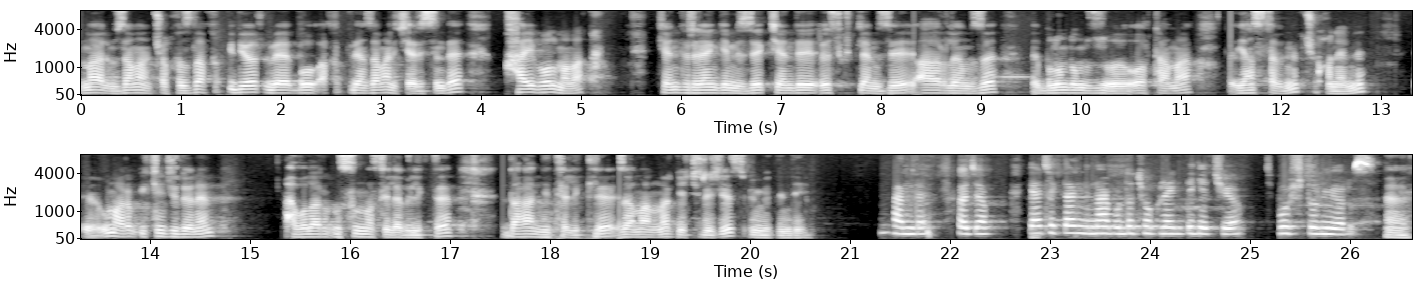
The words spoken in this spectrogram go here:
Malum zaman çok hızlı akıp gidiyor ve bu akıp giden zaman içerisinde kaybolmamak, kendi rengimizi, kendi öz kütlemizi, ağırlığımızı e, bulunduğumuz ortama yansıtabilmek çok önemli. E, Umarım ikinci dönem havaların ısınmasıyla birlikte daha nitelikli zamanlar geçireceğiz ümidindeyim. Ben de hocam. Gerçekten günler burada çok renkli geçiyor. Hiç boş durmuyoruz. Evet.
